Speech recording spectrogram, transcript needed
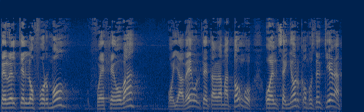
pero el que lo formó fue Jehová, o Yahvé, o el tetragramatón, o, el Señor, como usted quiera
